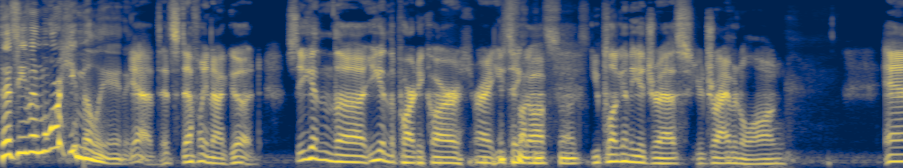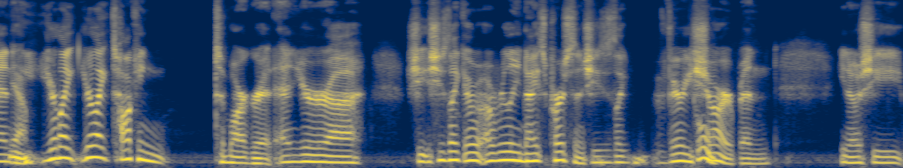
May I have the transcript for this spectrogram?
That's even more humiliating. Yeah, it's definitely not good. So you get in the you get in the party car, right? You This take off, Sucks. you plug in the address, you're driving along, and Yeah. you're like you're like talking to Margaret, and you're uh, she she's like a, a really nice person. She's like very Cool. sharp, and you know she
